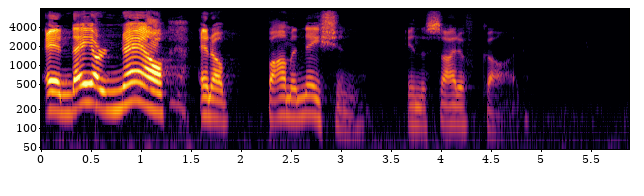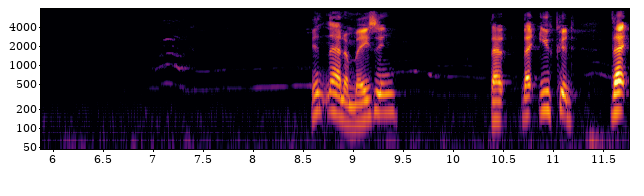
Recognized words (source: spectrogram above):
and they are now an abomination in the sight of God. Isn't that amazing? That that you could that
